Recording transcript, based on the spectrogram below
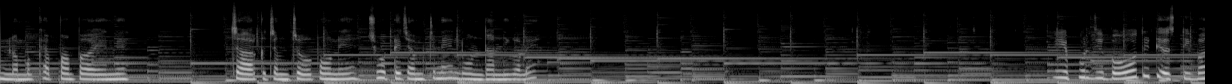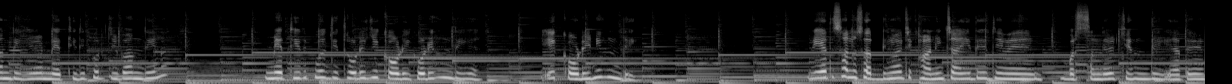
ਨਮਕ ਆਪਾਂ ਪਾਏ ਨੇ। 4 ਚਮਚ ਉਹ ਪਾਉਣੇ ਛੋਟੇ ਚਮਚ ਨੇ ਲੂਣਦਾਨੀ ਵਾਲੇ। ਇਹ ਭੁਰਜੀ ਬਹੁਤ ਹੀ ਟੇਸਟੀ ਬਣਦੀ, ਜਿਵੇਂ ਮੇਥੀ ਦੀ ਭੁਰਜੀ ਬਣਦੀ ਨਾ। ਮੇਥੀ ਦੀ ਭੁਰਜੀ ਥੋੜੀ ਜਿਹੀ ਕੌੜੀ ਕੌੜੀ ਹੁੰਦੀ ਹੈ। ਇਹ ਕੌੜੀ ਨਹੀਂ ਹੁੰਦੀ। ਇਹ ਤਾਂ ਸਾਨੂੰ ਸਰਦੀਆਂ ਵਿੱਚ ਖਾਣੀ ਚਾਹੀਦੀ ਜਿਵੇਂ ਬਰਸਾਂ ਦੇ ਵਿੱਚ ਹੁੰਦੀ ਹੈ ਤੇ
